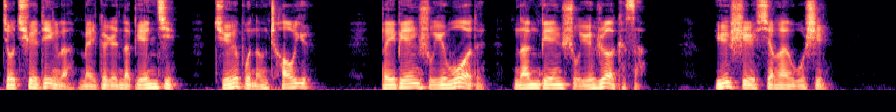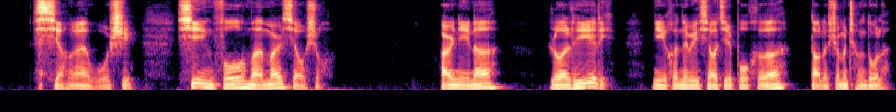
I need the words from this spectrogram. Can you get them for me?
就确定了每个人的边界，绝不能超越。北边属于沃德。南边属于热克萨，于是相安无事，相安无事，幸福慢慢消瘦。而你呢，若莉莉？你和那位小姐不和到了什么程度了？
